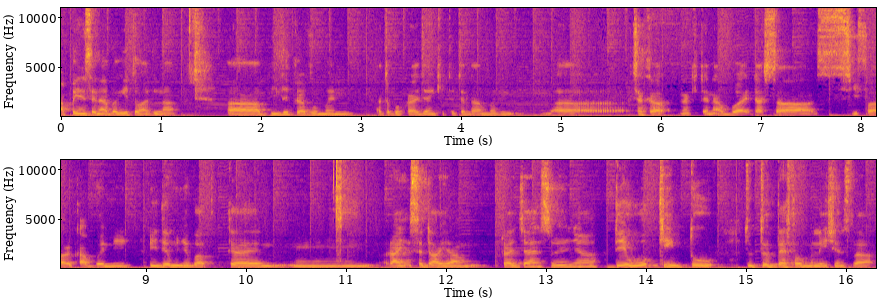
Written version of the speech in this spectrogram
apa yang saya nak bagi tu adalah uh, bila government ataupun kerajaan kita telah men, uh, cakap yang kita nak buat dasar sifar carbon ni dia menyebabkan um, rakyat sedar yang kerajaan sebenarnya they working to to the best for Malaysians lah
